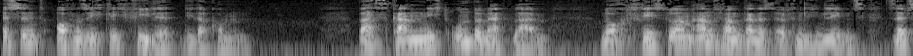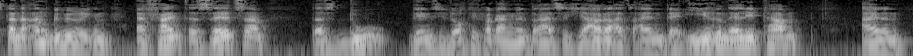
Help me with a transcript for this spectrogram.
Es sind offensichtlich viele, die da kommen. Das kann nicht unbemerkt bleiben. Noch stehst du am Anfang deines öffentlichen Lebens. Selbst deine Angehörigen erscheint es seltsam, dass du, den sie doch die vergangenen 30 Jahre als einen der ihren erlebt haben, einen,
